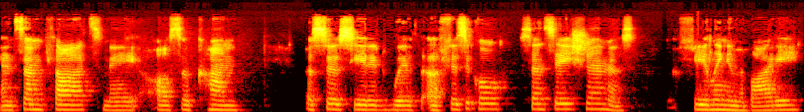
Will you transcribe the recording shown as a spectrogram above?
And some thoughts may also come associated with a physical sensation, a feeling in the body.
